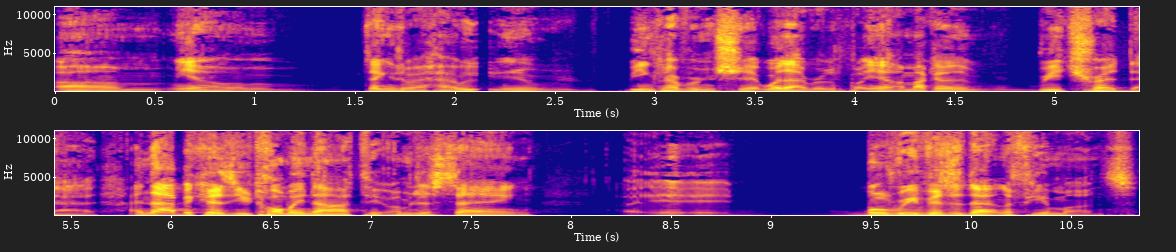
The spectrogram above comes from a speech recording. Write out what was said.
um, you know, things about how you know being covered in shit, whatever. But you know, I'm not going to retread that, and not because you told me not to. I'm just saying it, it, we'll revisit that in a few months.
